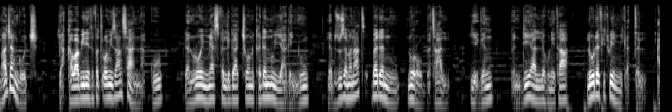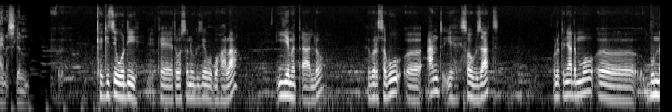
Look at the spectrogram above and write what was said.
ማጃንጎች የአካባቢን የተፈጥሮ ሚዛን ሳያናጉ ለኑሮ የሚያስፈልጋቸውን ከደኑ እያገኙ ለብዙ ዘመናት በደኑ ኖረውበታል። ይህ ግን በእንዲህ ያለ ሁኔታ ለወደፊቱ የሚቀጥል አይመስልም። ከጊዜ ወዲህ ከተወሰኑ ጊዜ በኋላ እየመጣ ያለው ህብረተሰቡ አንድ የሰው ብዛት፣ ሁለተኛ ደግሞ ቡና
